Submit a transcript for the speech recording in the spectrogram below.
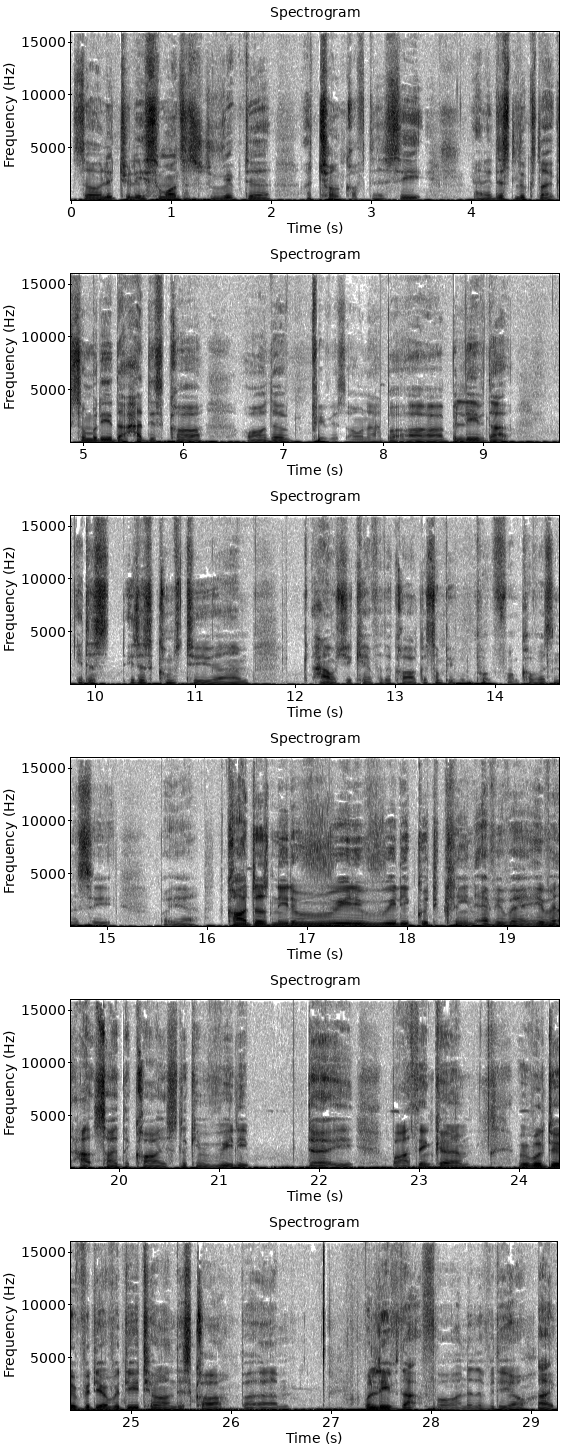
So literally someone's just ripped a, a chunk off the seat. And it just looks like somebody that had this car or the previous owner. But uh, I believe that it just it just comes to um, how much you care for the car because some people put front covers in the seat but yeah. The car does need a really really good clean everywhere even outside the car. It's looking really dirty. But I think um, we will do a video of a detail on this car. But um, we'll leave that for another video. Like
